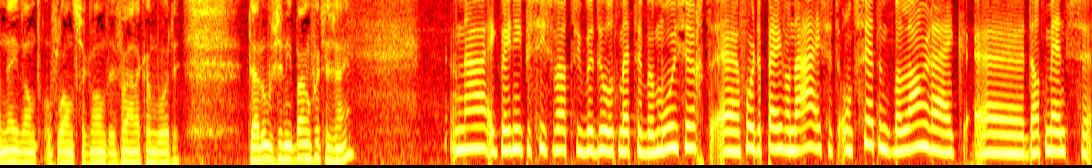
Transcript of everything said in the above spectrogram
Nederland of landelijk land ervaren kan worden. Daar hoeven ze niet bang voor te zijn? Nou, ik weet niet precies wat u bedoelt met de bemoeizucht. Uh, voor de PvdA is het ontzettend belangrijk uh, dat mensen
